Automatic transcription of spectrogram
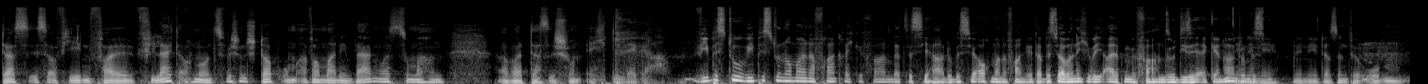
das ist auf jeden Fall vielleicht auch nur ein Zwischenstopp, um einfach mal den Bergen was zu machen. Aber das ist schon echt lecker. Wie bist du, wie bist du nochmal nach Frankreich gefahren letztes Jahr? Du bist ja auch mal nach Frankreich. Da bist du aber nicht über die Alpen gefahren, so diese Ecke, ne? Nee, nee, nee, nee, nee, da sind wir oben,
